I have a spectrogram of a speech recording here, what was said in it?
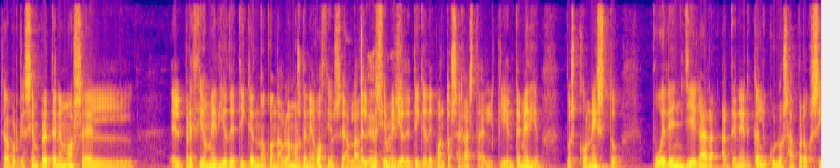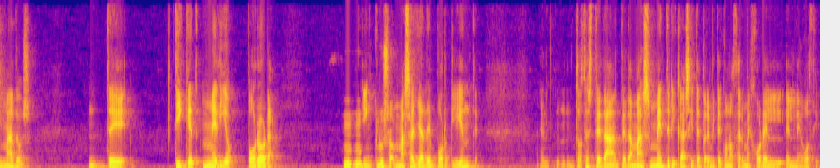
Claro, porque siempre tenemos el, el precio medio de ticket, ¿no? Cuando hablamos de negocios, se habla del Eso precio es. medio de ticket, de cuánto se gasta el cliente medio, pues con esto pueden llegar a tener cálculos aproximados de ticket medio por hora, incluso más allá de por cliente. En- Entonces te da, te da más métricas y te permite conocer mejor el, el negocio.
